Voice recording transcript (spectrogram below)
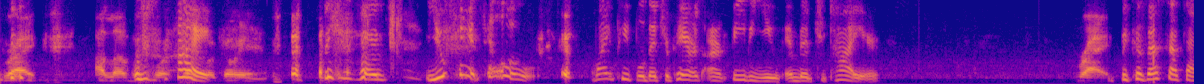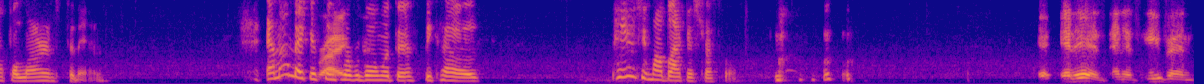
right. I love it. Right. Go ahead. because you can't tell white people that your parents aren't feeding you and that you're tired. Right. Because that sets off alarms to them. Am I making sense right. where we're going with this? Because parenting my black is stressful. it, it is, and it's even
